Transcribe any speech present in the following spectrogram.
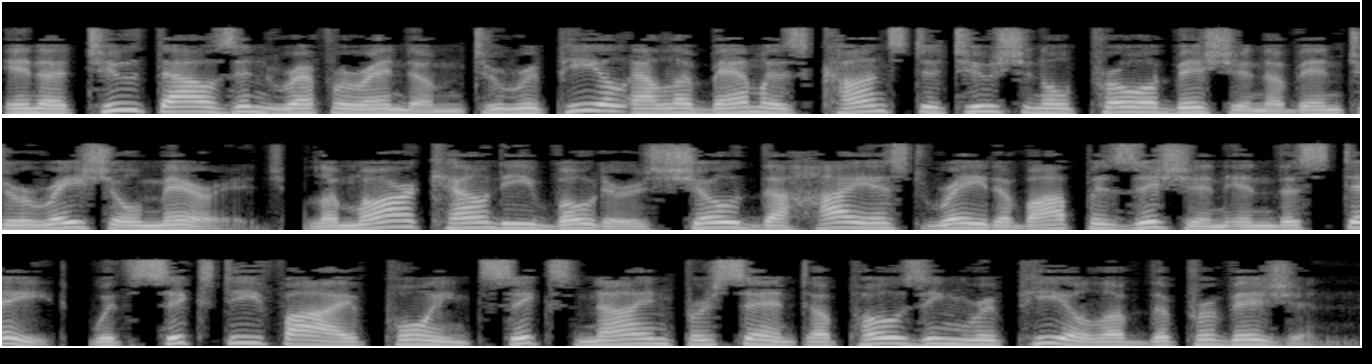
In a 2000 referendum to repeal Alabama's constitutional prohibition of interracial marriage, Lamar County voters showed the highest rate of opposition in the state, with 65.69% opposing repeal of the provision.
